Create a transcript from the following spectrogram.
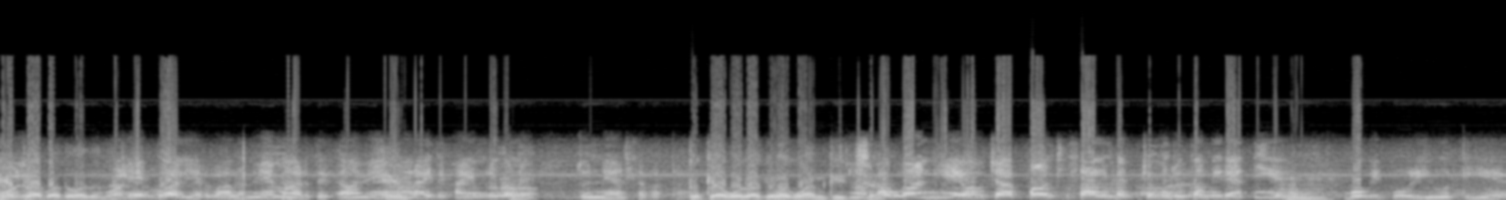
हैदराबाद वाले ने। ग्वालियर। वाले ने हमारे हमारा ही आई दिखाई हम लोगों ने तो ऐसा ऐसा तो क्या बोला कि भगवान की हाँ, इच्छा? भगवान ही है और चार पाँच छः साल में बच्चों में जो कमी रहती है हम्म। वो भी पूरी होती है।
